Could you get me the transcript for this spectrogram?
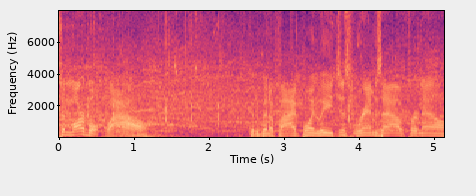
to Marble. Wow. Could have been a five point lead, just rims out for now.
